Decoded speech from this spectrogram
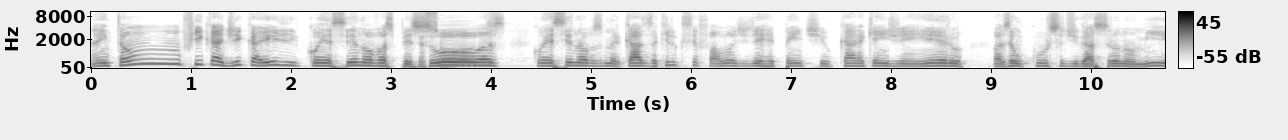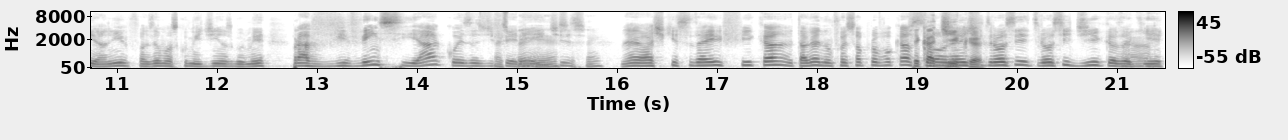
né? Então fica a dica aí de conhecer novas pessoas, Pessoas. conhecer novos mercados. Aquilo que você falou de de repente o cara que é engenheiro fazer um curso de gastronomia ali, fazer umas comidinhas gourmet para vivenciar coisas diferentes. Né? Eu acho que isso daí fica, tá vendo? Não foi só provocação, Fica a né? A dica. gente trouxe, trouxe dicas Ah. aqui.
